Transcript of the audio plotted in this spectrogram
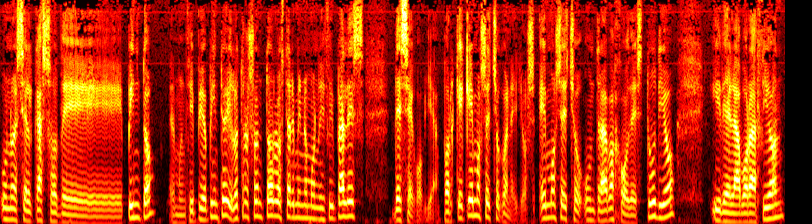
uno es el caso de Pinto, el municipio de Pinto, y el otro son todos los términos municipales de Segovia. ¿Por qué? ¿Qué hemos hecho con ellos? Hemos hecho un trabajo de estudio y de elaboración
